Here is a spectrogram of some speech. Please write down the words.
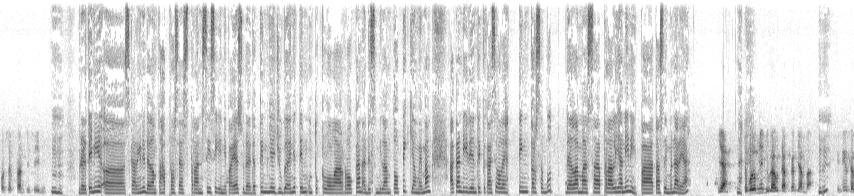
proses transisi ini. Hmm. Berarti ini uh, sekarang ini dalam tahap proses transisi ini Pak ya sudah ada timnya juga ini tim untuk kelola rokan ada sembilan topik yang memang akan diidentifikasi oleh tim tersebut dalam masa peralihan ini Pak Taslim benar ya? Ya, nah. sebelumnya juga sudah bekerja Mbak. -hmm. Ini sudah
